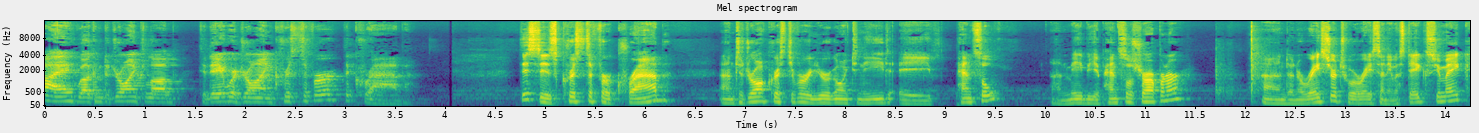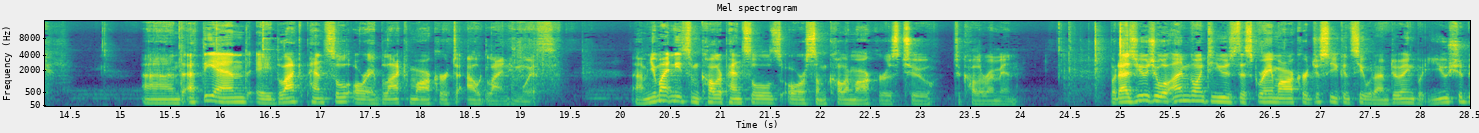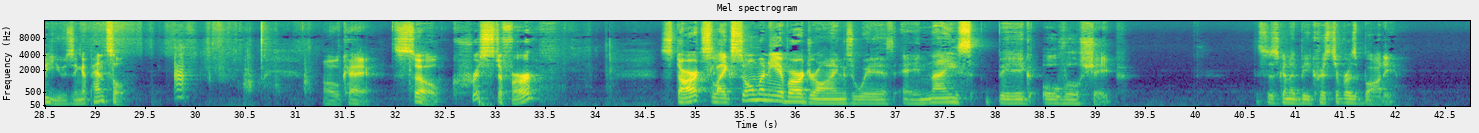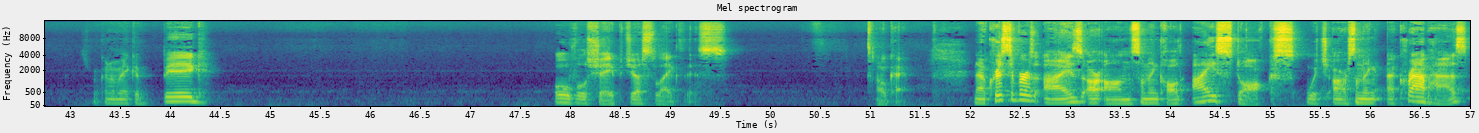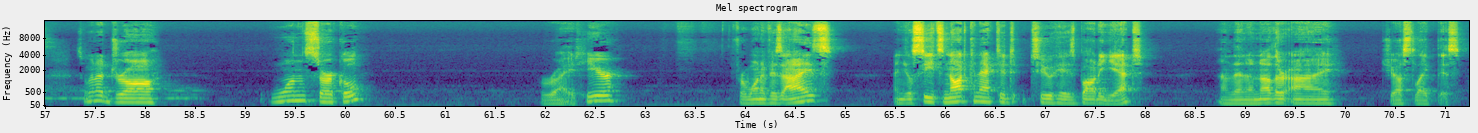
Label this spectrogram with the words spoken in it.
Hi, welcome to Drawing Club. Today we're drawing Christopher the Crab. This is Christopher Crab, and to draw Christopher you're going to need a pencil, and maybe a pencil sharpener, and an eraser to erase any mistakes you make, and at the end a black pencil or a black marker to outline him with. Um, you might need some color pencils or some color markers to, to color him in. But as usual, I'm going to use this gray marker just so you can see what I'm doing, but you should be using a pencil. Okay, so Christopher starts, like so many of our drawings, with a nice big oval shape. This is going to be Christopher's body. We're going to make a big oval shape just like this. Okay. Now Christopher's eyes are on something called eye stalks, which are something a crab has. So I'm going to draw one circle right here for one of his eyes. And you'll see it's not connected to his body yet. And then another eye just like this.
